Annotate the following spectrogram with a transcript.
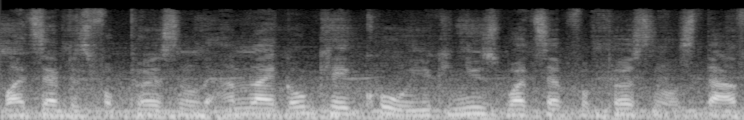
WhatsApp is for personal. I'm like, okay, cool. You can use WhatsApp for personal stuff,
